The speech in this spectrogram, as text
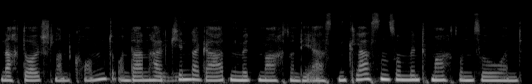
nach Deutschland kommt und dann halt Mhm. Kindergarten mitmacht und die ersten Klassen so mitmacht und so. Und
